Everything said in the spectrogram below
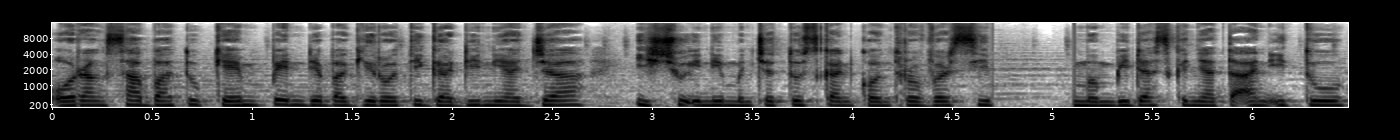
orang Sabah tu kempen dia bagi roti gardenia aja, isu ini mencetuskan kontroversi Membidas kenyataan itu,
